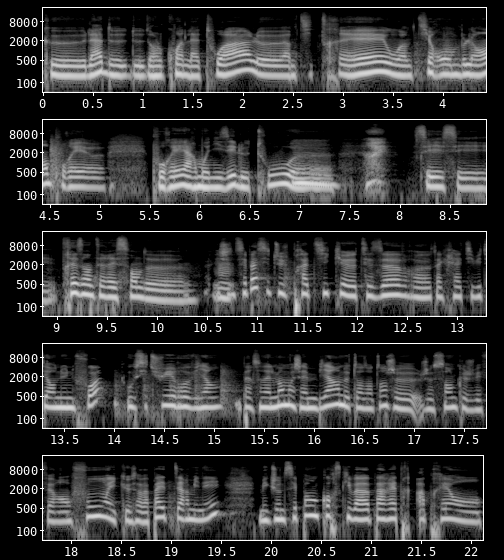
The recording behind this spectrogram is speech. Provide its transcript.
que là, dans le coin de la toile, un petit trait ou un petit rond blanc pourrait, pourrait harmoniser le tout. Mm. C'est très intéressant de. Je ne sais pas si tu pratiques euh, tes œuvres, euh, ta créativité en une fois ou si tu y reviens. Personnellement, moi j'aime bien, de temps en temps, je, sens que je vais faire en fond et que ça va pas être terminé, mais que je ne sais pas encore ce qui va apparaître après en,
